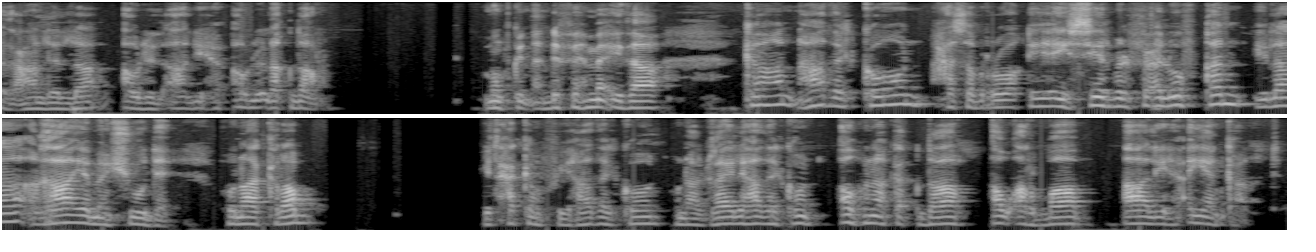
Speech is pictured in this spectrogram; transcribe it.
إذعان لله أو للآلهة أو للأقدار. ممكن أن نفهمه إذا كان هذا الكون حسب الرواقية يسير بالفعل وفقا إلى غاية منشودة. هناك رب يتحكم في هذا الكون هناك غاية لهذا الكون أو هناك أقدار أو أرباب آلهة أيا كانت.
